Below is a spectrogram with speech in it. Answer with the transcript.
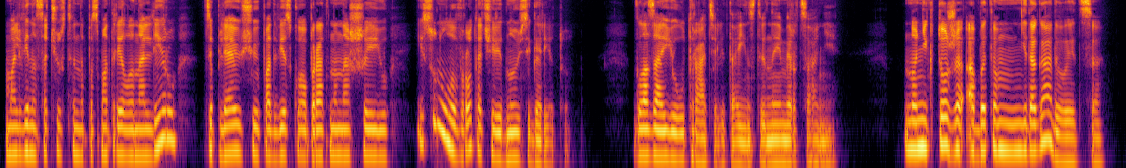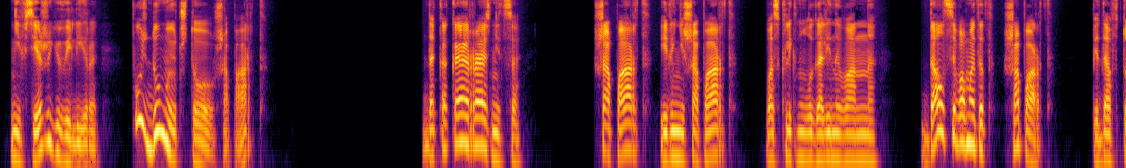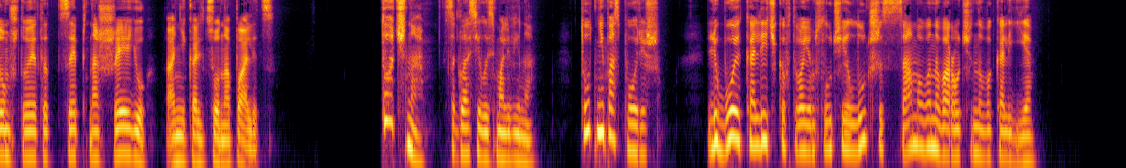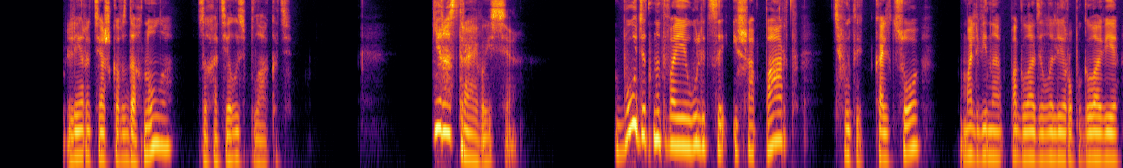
Мальвина сочувственно посмотрела на Леру, цепляющую подвеску обратно на шею, и сунула в рот очередную сигарету. Глаза ее утратили таинственное мерцание. Но никто же об этом не догадывается. Не все же ювелиры. Пусть думают, что Шапарт. «Да какая разница? Шапарт или не Шапарт?» — воскликнула Галина Ивановна. «Дался вам этот Шапарт. Беда в том, что это цепь на шею, а не кольцо на палец». «Точно», — согласилась Мальвина. «Тут не поспоришь. Любое колечко в твоем случае лучше самого навороченного колье». Лера тяжко вздохнула, захотелось плакать. «Не расстраивайся. Будет на твоей улице и шапарт, тьфу ты, кольцо», — Мальвина погладила Леру по голове.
